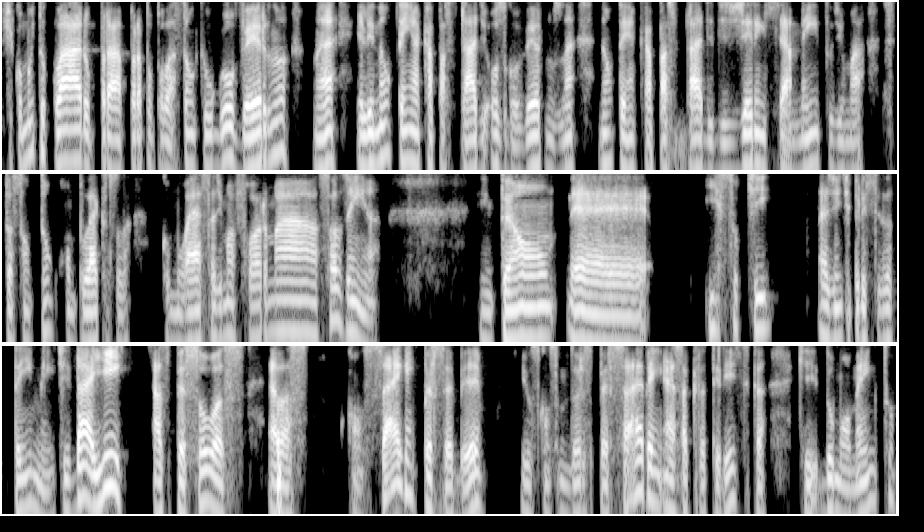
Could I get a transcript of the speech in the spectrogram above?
ficou muito claro para a população que o governo, né, ele não tem a capacidade, os governos, né, não têm a capacidade de gerenciamento de uma situação tão complexa como essa de uma forma sozinha. Então, é, isso que a gente precisa ter em mente. E daí as pessoas, elas conseguem perceber e os consumidores percebem essa característica que do momento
